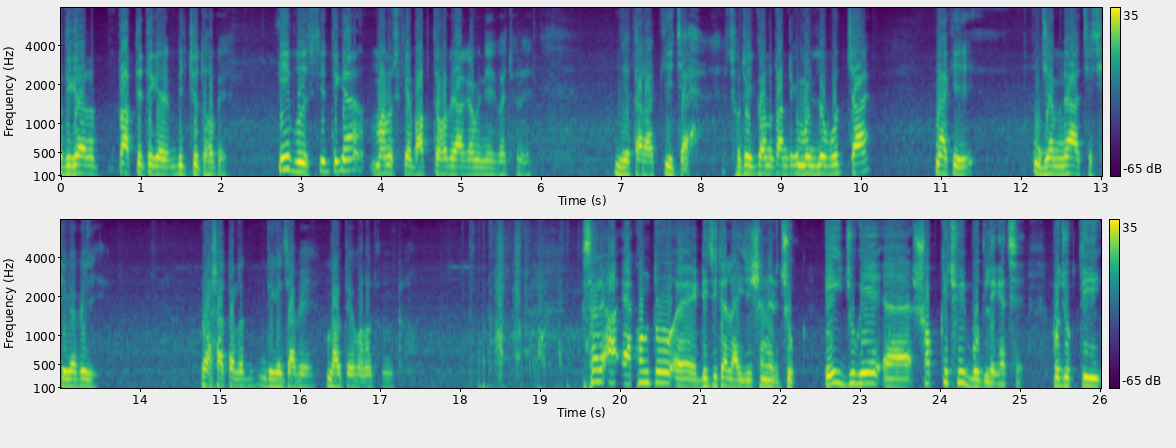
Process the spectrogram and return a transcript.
অধিকার প্রাপ্তি থেকে বিচ্যুত হবে। এই পরিস্থিতি থেকে মানুষকে ভাবতে হবে আগামী নির্বাচনে যে তারা কি চায়। সঠিক গণতান্ত্রিক মূল্যবোধ চায় নাকি যেমনে আছে সেভাবেই রসাতলের দিকে যাবে ভারতীয় গণতন্ত্র। স্যার এখন তো ডিজিটালাইজেশনের যুগ। এই যুগে সব কিছুই বদলে গেছে। প্রযুক্তি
